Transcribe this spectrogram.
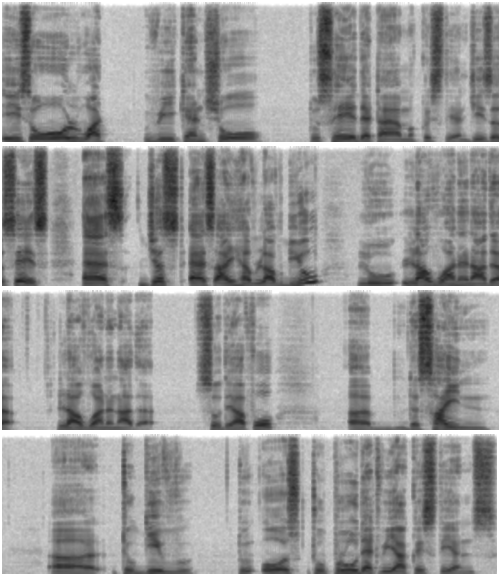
is all what we can show to say that I am a Christian. Jesus says, as just as I have loved you, love one another, love one another. So therefore, uh, the sign uh, to give to us to prove that we are Christians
